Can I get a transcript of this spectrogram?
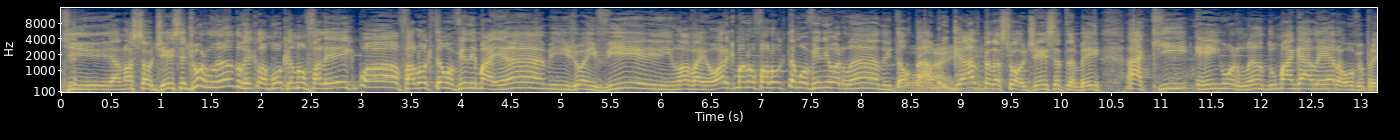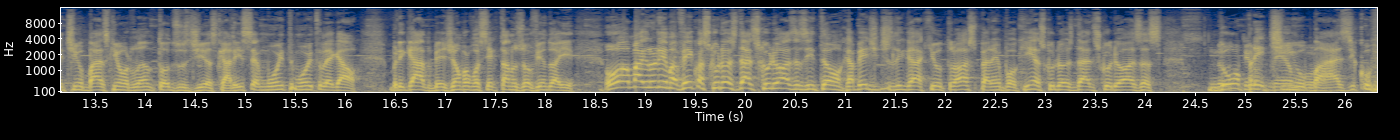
que a nossa audiência de Orlando reclamou que eu não falei. Pô, falou que estão ouvindo em Miami, em Joinville, em Nova York, mas não falou que estamos ouvindo em Orlando. Então tá, Boa, obrigado gente. pela sua audiência também aqui em Orlando. Uma galera ouve o Pretinho Básico em Orlando todos os dias, cara. Isso é muito, muito legal. Obrigado, beijão pra você que tá nos ouvindo aí. Ô, Magro Lima, vem com as curiosidades curiosas então. Acabei de desligar aqui o troço, espera aí um pouquinho. As curiosidades curiosas do No Pretinho tempo. Básico.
